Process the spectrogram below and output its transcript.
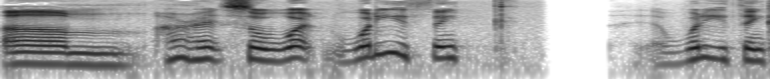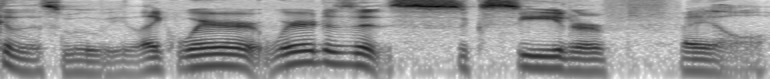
Um. All right. So what what do you think? What do you think of this movie? Like, where where does it succeed or fail?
